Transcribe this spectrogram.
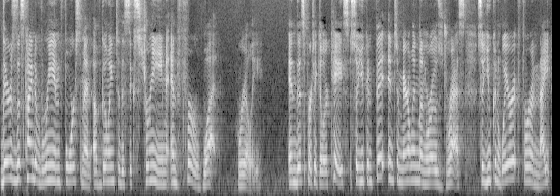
There's this kind of reinforcement of going to this extreme, and for what, really? In this particular case so you can fit into Marilyn Monroe's dress so you can wear it for a night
